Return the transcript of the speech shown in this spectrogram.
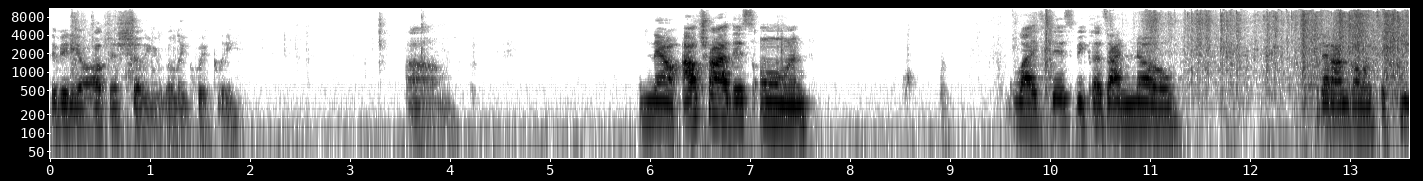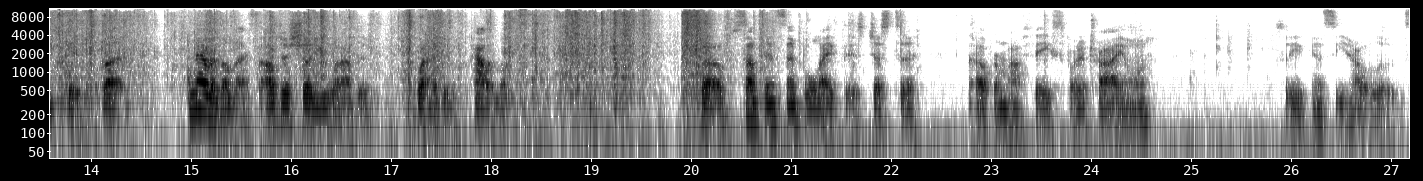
the video, I'll just show you really quickly. Um, now, I'll try this on like this because I know that I'm going to keep this. But nevertheless, I'll just show you what I do, what I do, how it looks. So something simple like this just to cover my face for the try on so you can see how it looks.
